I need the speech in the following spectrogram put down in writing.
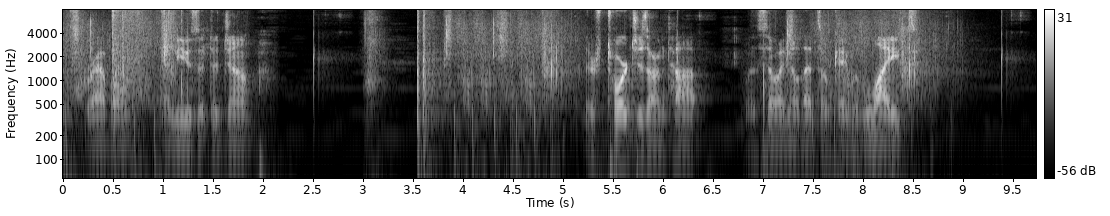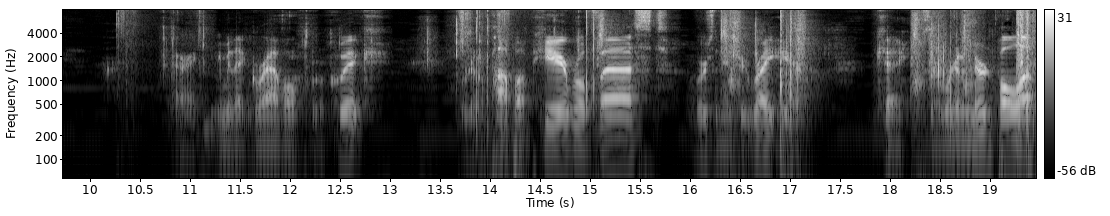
this gravel and use it to jump. There's torches on top, so I know that's okay with light. Alright, give me that gravel real quick. We're going to pop up here real fast. Where's the entry? Right here. Okay, so we're going to nerd pole up.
